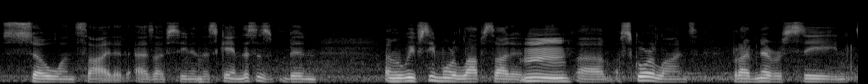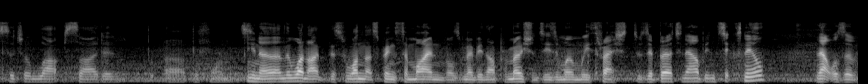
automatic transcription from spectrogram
so one-sided as I've seen in this game. This has been, I mean, we've seen more lopsided Mm. um, score lines, but I've never seen such a lopsided uh, performance. You know, and the one like this one that springs to mind was maybe in our promotion season when we thrashed was it Burton Albion six 0 that was a,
